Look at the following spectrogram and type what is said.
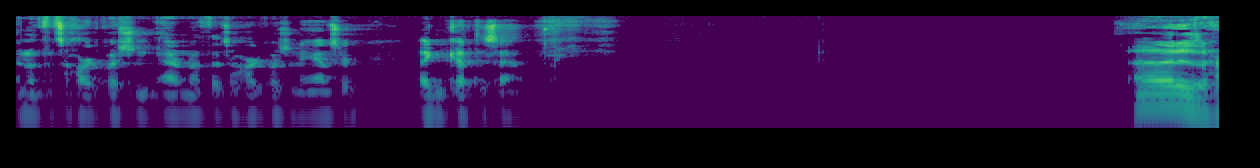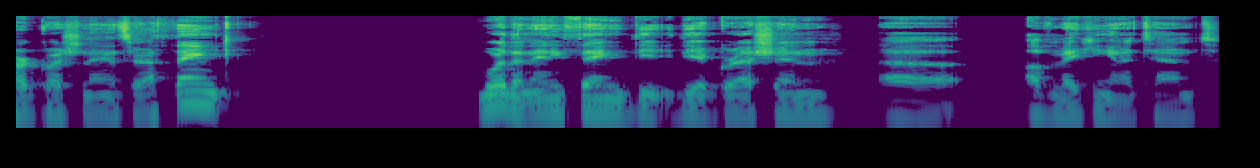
i don't know if that's a hard question i don't know if that's a hard question to answer i can cut this out Uh, that is a hard question to answer. I think more than anything, the the aggression uh, of making an attempt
